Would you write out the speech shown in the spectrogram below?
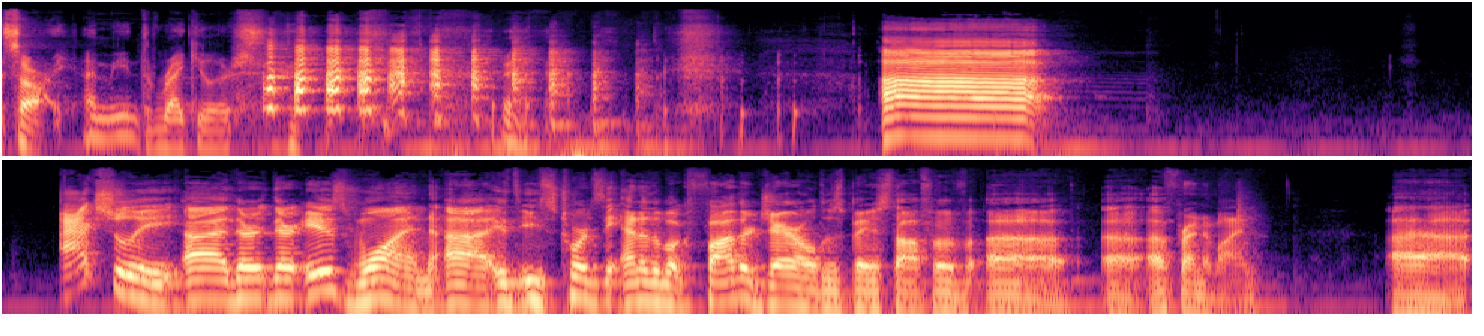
Sorry, I mean the regulars. Uh actually, uh, there there is one. Uh, it- it's towards the end of the book. Father Gerald is based off of uh, a, a friend of mine, uh,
